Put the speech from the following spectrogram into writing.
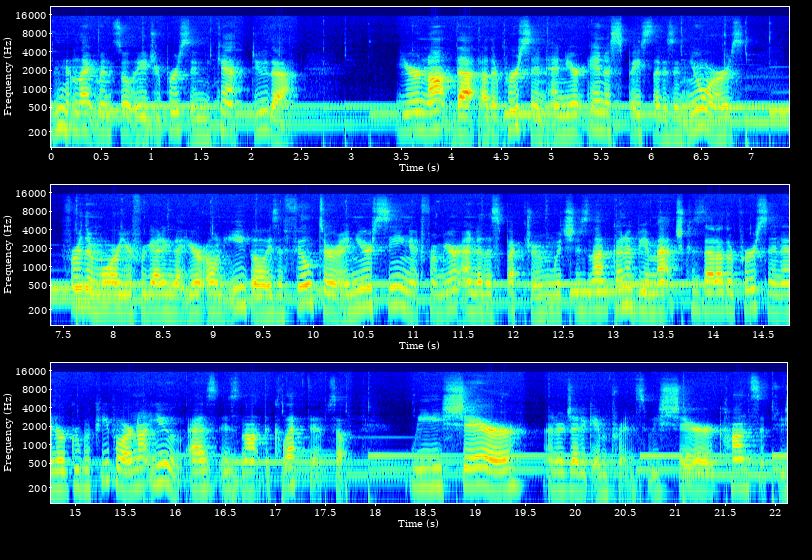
the Enlightenment Soul Age person, you can't do that. You're not that other person, and you're in a space that isn't yours furthermore, you're forgetting that your own ego is a filter and you're seeing it from your end of the spectrum, which is not going to be a match because that other person and or group of people are not you, as is not the collective. So we share energetic imprints, we share concepts, we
